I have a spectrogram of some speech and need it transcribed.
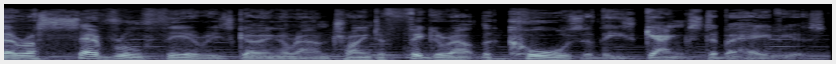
There are several theories going around trying to figure out the cause of these gangster behaviors.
